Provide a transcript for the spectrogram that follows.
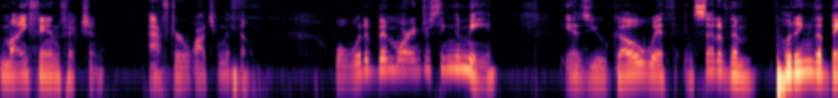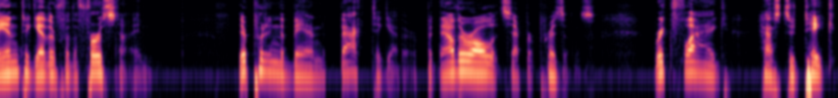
my fan fiction after watching the film. What would have been more interesting to me is you go with instead of them putting the band together for the first time, they're putting the band back together, but now they're all at separate prisons. Rick Flag has to take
